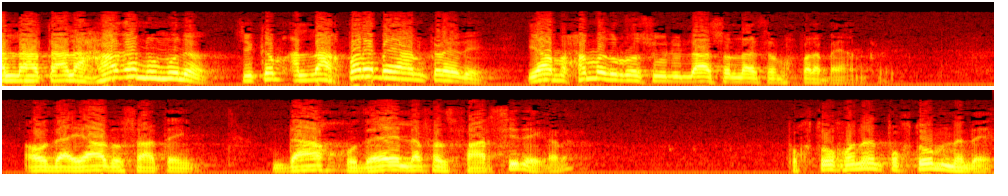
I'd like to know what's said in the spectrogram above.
الله تعالی هغه نمونه چې کوم الله خپل بیان کړی دی یا محمد رسول الله صلی الله علیه وسلم خپل بیان کړی او دا یاد وساتئ دا خدای لفظ فارسی دی ګره پښتو خو نه پښتو نه ده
